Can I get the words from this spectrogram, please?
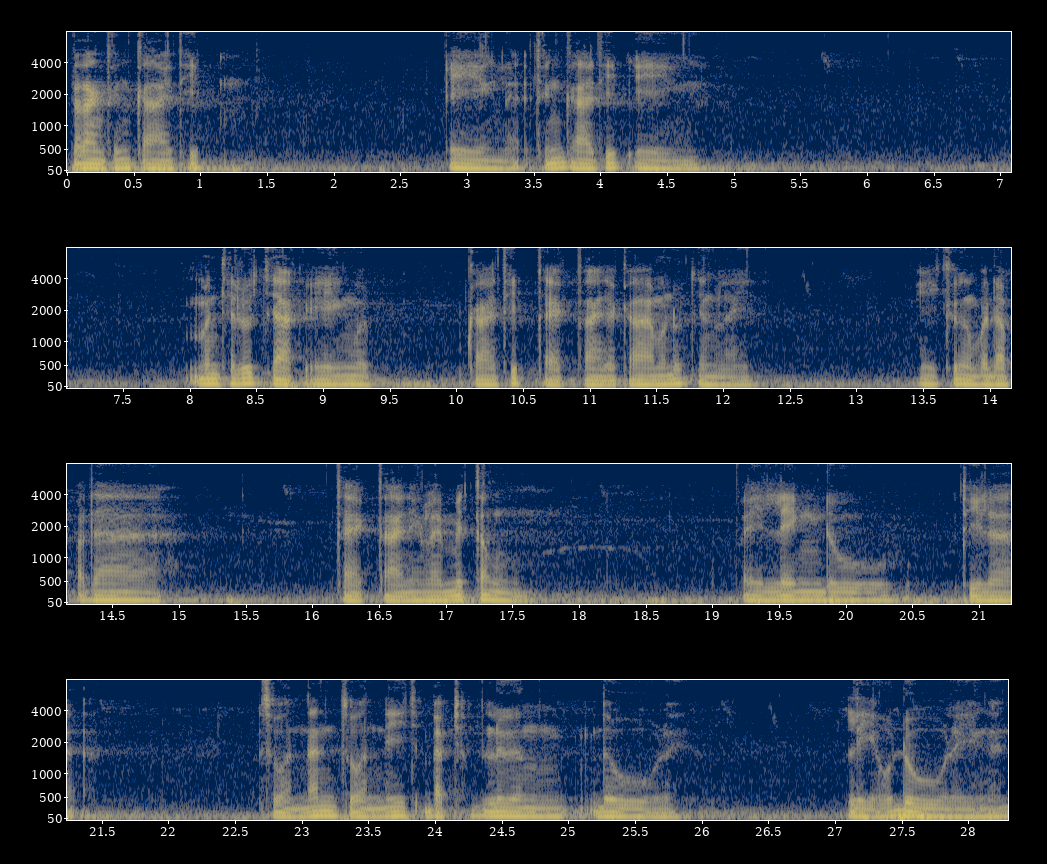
กระลังถึงกายทิพย์เองแหละถึงกายทิพย์เอง มันจะรู้จักเองแบบกายทิพย์แตกต่างจากกายมนุษย์อย่างไร มีเครื่องประดับประดา แตกต่างอย่างไรไม่ต้อง ไปเล็งดูทีละ ส่วนนั่นส่วนนี้แบบจำเลืองดูเลย เหลียวดูอะไรอย่างนั้น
